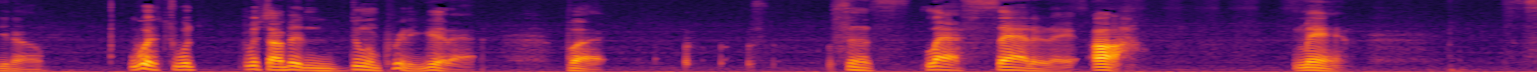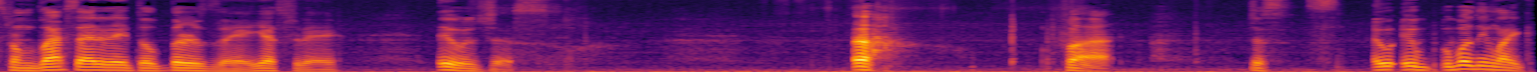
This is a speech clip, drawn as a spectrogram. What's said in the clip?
You know, which which which I've been doing pretty good at, but since last Saturday. Ah, man. From last Saturday till Thursday, yesterday, it was just ugh, fuck. Just it, it, it wasn't even like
